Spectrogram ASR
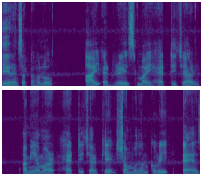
এর অ্যান্সারটা হলো I address my head teacher আমি আমার হেড টিচারকে সম্বোধন করি as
